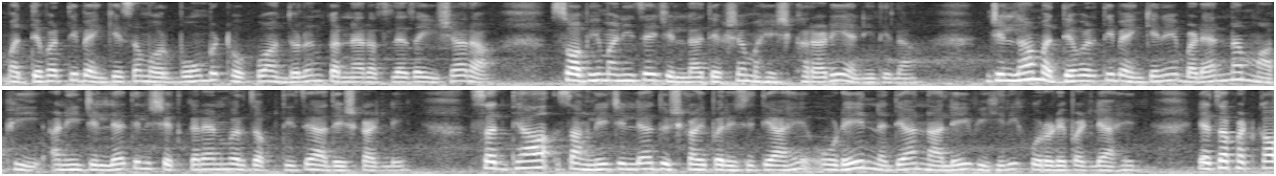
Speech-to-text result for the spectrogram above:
मध्यवर्ती बँकेसमोर बोंब ठोको आंदोलन करणार असल्याचा इशारा स्वाभिमानीचे जिल्हाध्यक्ष महेश खराडे यांनी दिला. जिल्हा मध्यवर्ती बँकेने बड्यांना माफी आणि जिल्ह्यातील शेतकऱ्यांवर जप्तीचे आदेश काढले. सध्या सांगली जिल्ह्यात दुष्काळी परिस्थिती आहे. ओढे नद्या नाले विहिरी कोरडे पडले आहेत. याचा फटका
